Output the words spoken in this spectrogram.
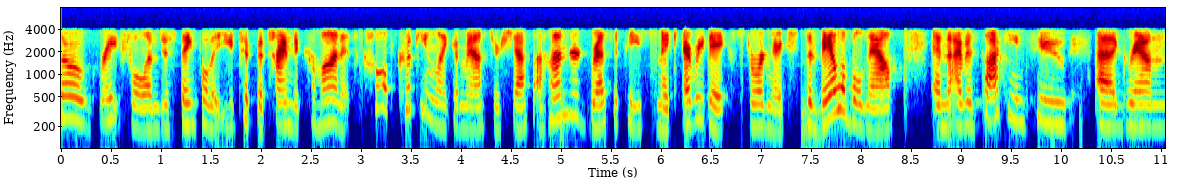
so grateful and just thankful that you took the time to come on. It's called Cooking Like a Master Chef: Hundred Recipes to Make Every Day Extraordinary. It's available now, and I was talking to uh, Graham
